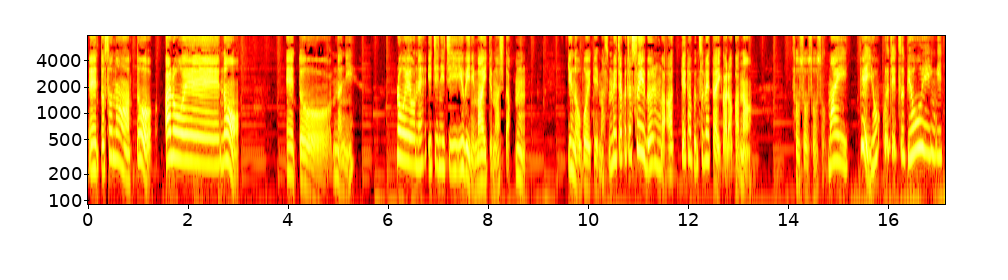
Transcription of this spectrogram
えっ、ー、と、その後、アロエの、えっ、ー、と、何？アロエをね、一日指に巻いてました。うん。っていうのを覚えています。めちゃくちゃ水分があって、多分冷たいからかな。そうそうそうそう。巻いて、翌日病院行っ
